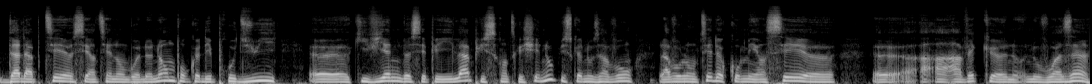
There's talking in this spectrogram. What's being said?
d'adapter un certain nombre de normes pour que des produits euh, qui viennent de ces pays-là puissent rentrer chez nous, puisque nous avons la volonté de commercer euh, euh, à- à- avec euh, nos, nos voisins.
